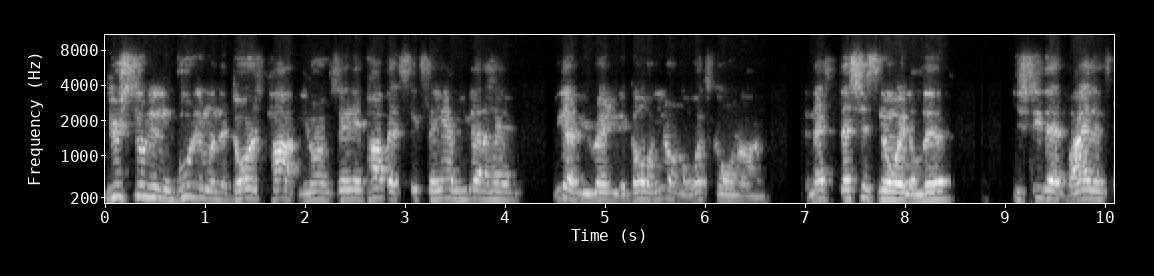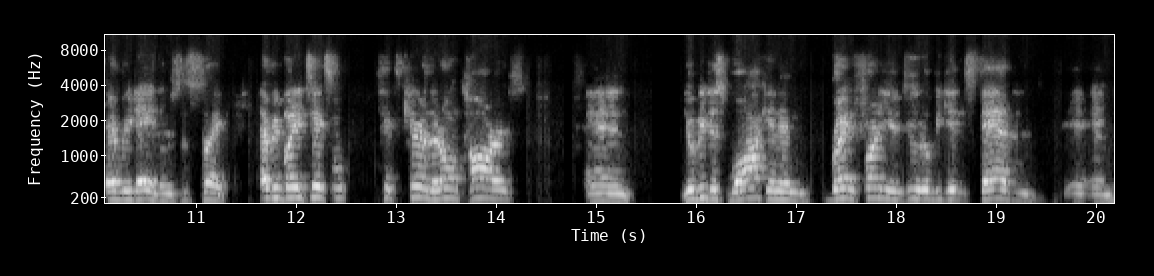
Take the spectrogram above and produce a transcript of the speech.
You're suited and booted when the doors pop. You know what I'm saying? They pop at 6 a.m. You gotta have you gotta be ready to go. You don't know what's going on and that's that's just no way to live. You see that violence every day. There's just like everybody takes takes care of their own cars, and you'll be just walking, and right in front of you, dude will be getting stabbed and and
